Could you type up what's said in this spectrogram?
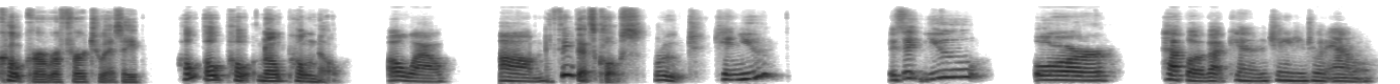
Coker referred to as a ho'oponopono. Oh wow. Um I think that's close. Root, can you? Is it you or Peppa that can change into an animal?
